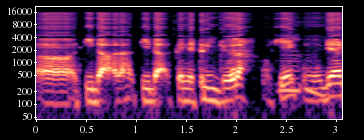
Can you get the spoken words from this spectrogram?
uh, tidaklah tidak kena trigger lah. Okey hmm. kemudian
